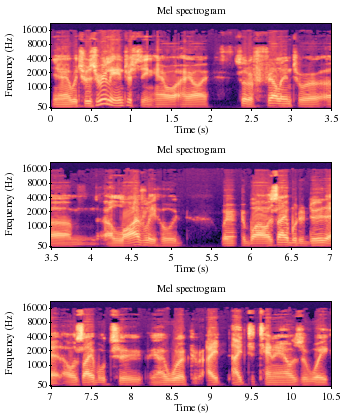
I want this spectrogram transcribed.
Know, which was really interesting how, how I sort of fell into a, um, a livelihood whereby I was able to do that. I was able to, you know, work eight, eight to 10 hours a week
